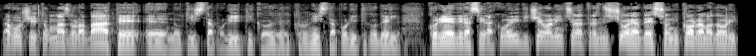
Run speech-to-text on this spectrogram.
la voce di Tommaso Labate, eh, notista politico, eh, cronista politico del Corriere della Sera. Come vi dicevo all'inizio della trasmissione, adesso Nicola Amadori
